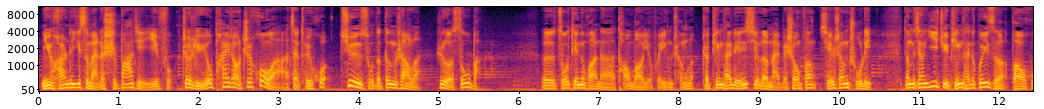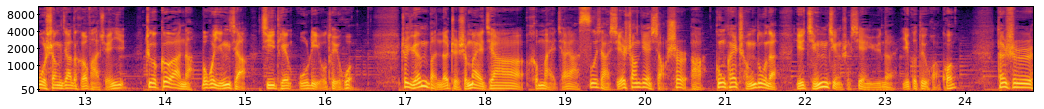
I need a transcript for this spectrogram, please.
女孩呢一次买了十八件衣服，这旅游拍照之后啊再退货，迅速的登上了热搜榜。呃，昨天的话呢，淘宝也回应称了，这平台联系了买卖双方协商处理，那么将依据平台的规则保护商家的合法权益。这个个案呢不会影响七天无理由退货。这原本呢只是卖家和买家呀私下协商件小事儿啊，公开程度呢也仅仅是限于呢一个对话框。但是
